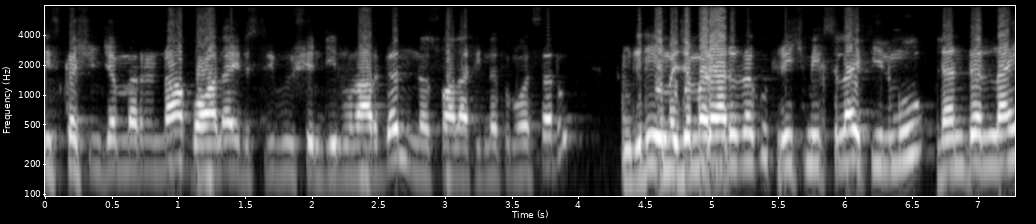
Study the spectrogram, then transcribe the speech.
discussion ጀመርንና በኋላ የ distribution deal ኡን አድርገን እነሱ ኃላፊነቱን ወሰዱ። እንግዲህ የመጀመሪያ ያደረጉት ሪች ሚክስ ላይ ፊልሙ ለንደን ላይ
